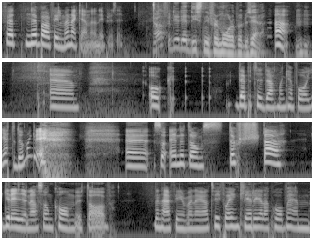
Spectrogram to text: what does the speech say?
för att nu är bara filmerna canon i princip. Ja, för det är det Disney förmår att producera. Ja. Ehm, och det betyder att man kan få jättedumma grejer. Eh, så en av de största grejerna som kom utav den här filmen är att vi får äntligen reda på vem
